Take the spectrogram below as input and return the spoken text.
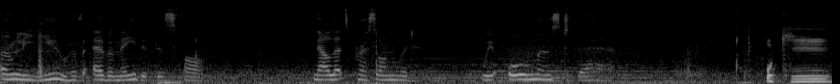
Only you have ever made it this far. Now let's press onward. We're almost there. Okay.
